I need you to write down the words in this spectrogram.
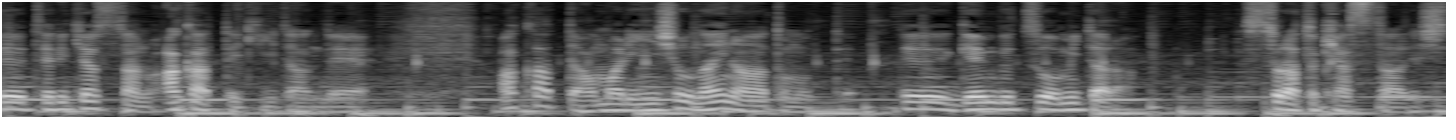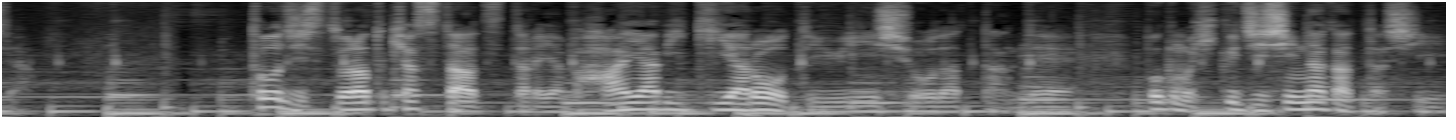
でテレキャスターの赤って聞いたんで赤ってあんまり印象ないなと思って。で現物を見たらストラトキャスターでした。当時ストラトキャスターっつったらやっぱ早弾きやろうっていう印象だったんで僕も弾く自信なかったし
